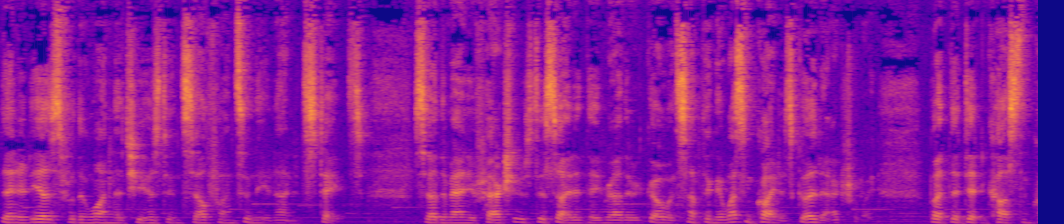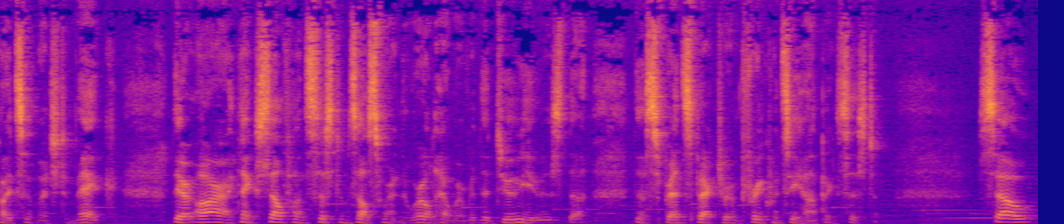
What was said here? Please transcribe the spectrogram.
than it is for the one that's used in cell phones in the United States. So the manufacturers decided they'd rather go with something that wasn't quite as good, actually, but that didn't cost them quite so much to make. There are, I think, cell phone systems elsewhere in the world, however, that do use the, the spread spectrum frequency hopping system. So,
